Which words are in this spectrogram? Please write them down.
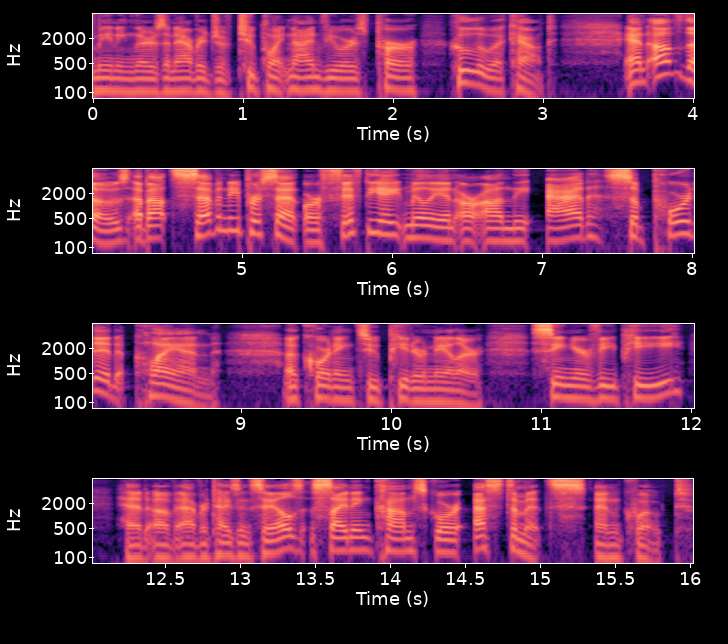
meaning there's an average of 2.9 viewers per Hulu account. And of those, about 70% or 58 million are on the ad supported plan, according to Peter Naylor, Senior VP, Head of Advertising Sales, citing ComScore estimates, end quote.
